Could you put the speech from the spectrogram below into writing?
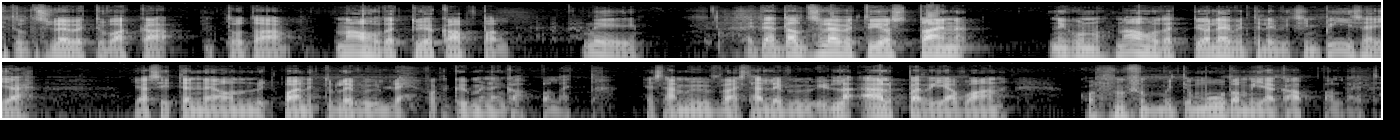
Että oltaisiin löydetty vaikka tota, nauhoitettuja kappaleita. Niin. Että, oltaisiin löydetty jostain niin kuin, nauhoitettuja levytteleviksin biisejä, ja sitten ne on nyt painettu levylle, vaikka kymmenen kappaletta. Ja sitä myyvää sitä levy, älppäriä vaan muutamia kappaleita.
